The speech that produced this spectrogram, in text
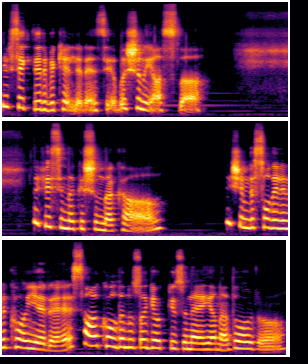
Dirsekleri bük eller enseye, başını yasla. Nefesin akışında kal. Ve şimdi sol elini koy yere. Sağ koldan uza gökyüzüne yana doğru.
